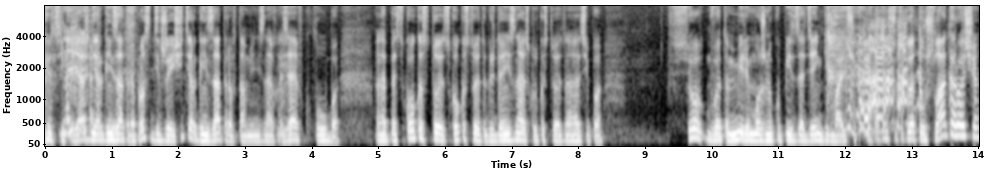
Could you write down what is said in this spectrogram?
типа, я же не организатор, я просто диджей. Ищите организаторов, там, я не знаю, хозяев клуба. Она опять, сколько стоит, сколько стоит? Я говорю, да я не знаю, сколько стоит. Она типа, все в этом мире можно купить за деньги, мальчик. И потом что-то куда-то ушла, короче.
